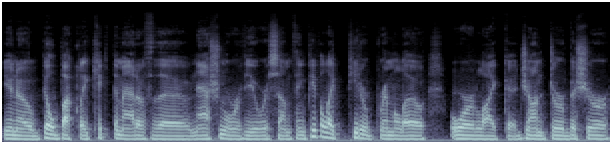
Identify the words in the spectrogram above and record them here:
You know, Bill Buckley kicked them out of the National Review or something. People like Peter Brimelow or like uh, John Derbyshire,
